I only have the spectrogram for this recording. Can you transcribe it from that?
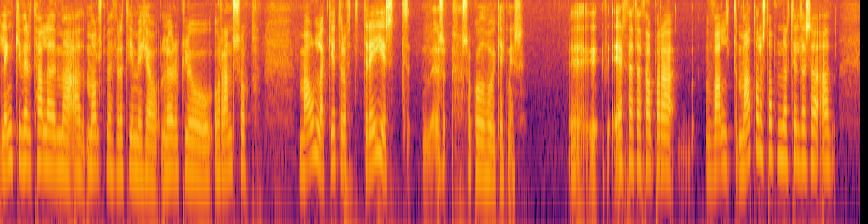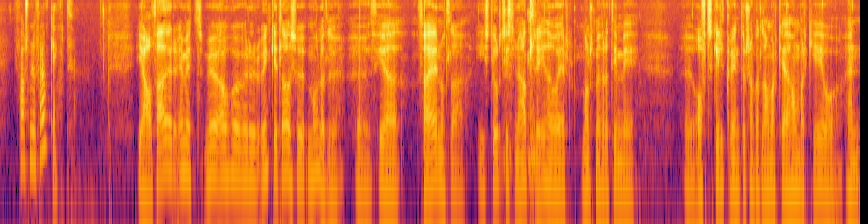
lengi verið talað um að málsmeðfyrirtími hjá lauruglu og, og rannsókn mála getur oft dreyist svo góðu hófi gegnir. Eh, er þetta þá bara vald matvælastofnunar til þess að fá svona framgengt? Já, það er einmitt mjög áhugaverður vingill á þessu málallu eh, því að það er náttúrulega í stjórnsýslinu allri þá er málsmeðfyrirtími Eh, oft skilgreindur samkvæmt lámarki eða hámarki og, en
